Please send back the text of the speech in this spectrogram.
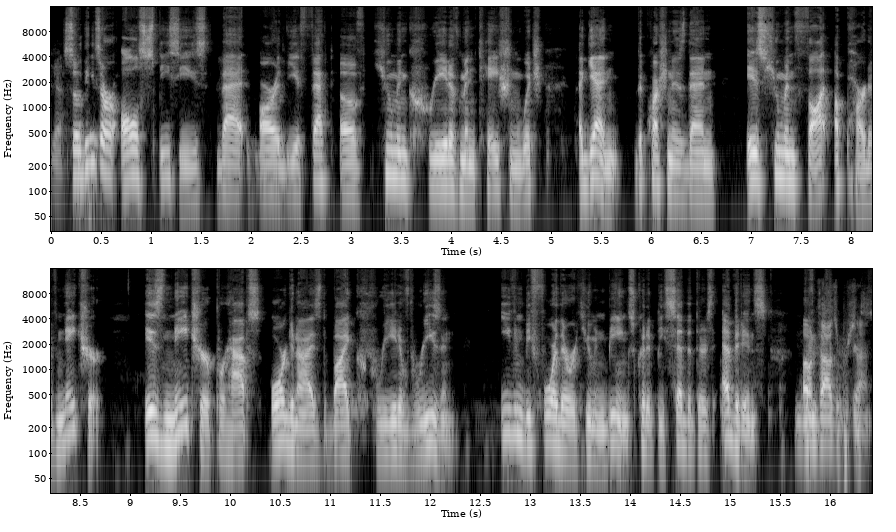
Yes. So these are all species that are the effect of human creative mentation, which again, the question is then is human thought a part of nature? Is nature perhaps organized by creative reason? Even before there were human beings, could it be said that there's evidence? One thousand percent.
